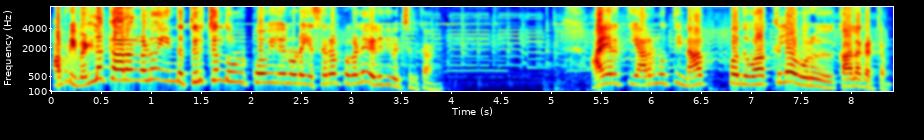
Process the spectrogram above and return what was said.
அப்படி வெள்ளைக்காரங்களும் இந்த திருச்செந்தூர் கோவிலினுடைய சிறப்புகளை எழுதி வச்சிருக்காங்க. ஆயிரத்தி அறுநூத்தி நாற்பது வாக்குல ஒரு காலகட்டம்.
